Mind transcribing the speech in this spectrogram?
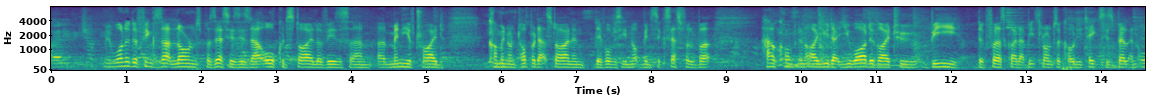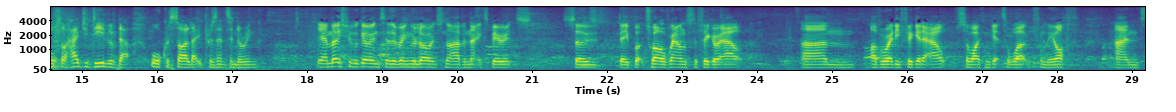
I mean, one of the things that Lawrence possesses is that awkward style of his. Um, uh, many have tried coming on top of that style, and they've obviously not been successful, but how confident are you that you are the guy to be the first guy that beats Lawrence Okolie, takes his belt, and also how do you deal with that awkward style that he presents in the ring? Yeah, most people go into the ring with Lawrence not having that experience, so they've got 12 rounds to figure it out. Um, I've already figured it out, so I can get to work from the off and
